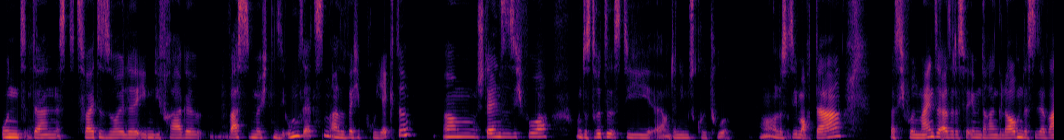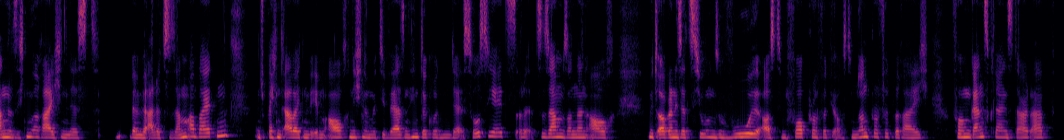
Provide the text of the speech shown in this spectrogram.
Und dann ist die zweite Säule eben die Frage, was möchten Sie umsetzen? Also, welche Projekte ähm, stellen Sie sich vor? Und das dritte ist die äh, Unternehmenskultur. Ja, und das ist eben auch da, was ich vorhin meinte, also dass wir eben daran glauben, dass dieser Wandel sich nur erreichen lässt, wenn wir alle zusammenarbeiten. Entsprechend arbeiten wir eben auch nicht nur mit diversen Hintergründen der Associates zusammen, sondern auch mit Organisationen sowohl aus dem For-Profit wie auch aus dem Non-Profit-Bereich, vom ganz kleinen Start-up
